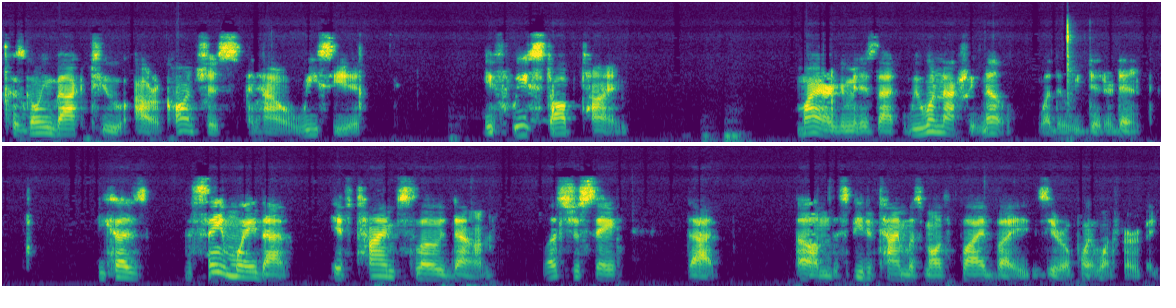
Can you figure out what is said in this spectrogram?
Because going back to our conscious and how we see it, if we stop time, my argument is that we wouldn't actually know whether we did or didn't. Because the same way that if time slowed down, let's just say that um, the speed of time was multiplied by 0.1 for everybody,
